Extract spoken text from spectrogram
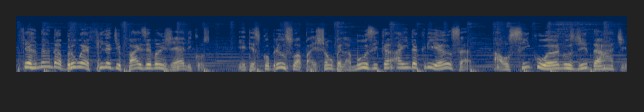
Fernanda Brum é filha de pais evangélicos e descobriu sua paixão pela música ainda criança, aos 5 anos de idade.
